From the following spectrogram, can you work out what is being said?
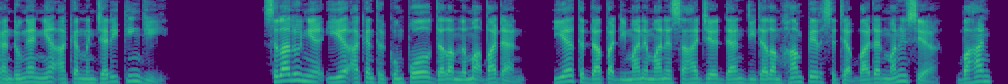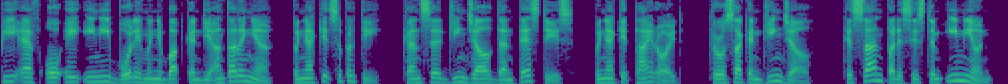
kandungannya akan menjadi tinggi. Selalunya ia akan terkumpul dalam lemak badan. Ia terdapat di mana-mana sahaja dan di dalam hampir setiap badan manusia. Bahan PFOA ini boleh menyebabkan di antaranya penyakit seperti kanser ginjal dan testis, penyakit tiroid, kerosakan ginjal, kesan pada sistem imun,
